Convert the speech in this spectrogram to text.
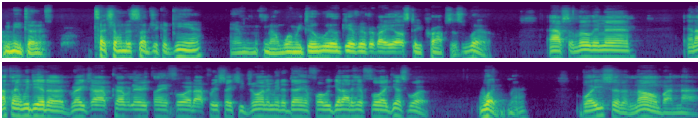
we need to touch on this subject again. And you know, when we do, we'll give everybody else their props as well. Absolutely, man. And I think we did a great job covering everything for it. I appreciate you joining me today. And before we get out of here, Floyd, guess what? What, man? Boy, you should have known by now.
